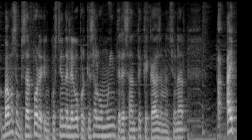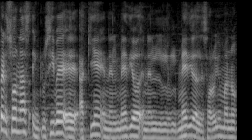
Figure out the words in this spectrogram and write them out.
vamos a empezar por en cuestión del ego porque es algo muy interesante que acabas de mencionar. Hay personas, inclusive eh, aquí en el medio, en el medio del desarrollo humano,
